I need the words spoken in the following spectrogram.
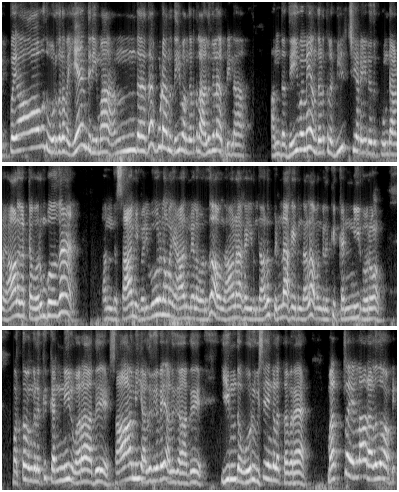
எப்பயாவது ஒரு தடவை ஏன் தெரியுமா? அந்த இதை கூட அந்த தெய்வம் அந்த இடத்துல அழுகலை அப்படின்னா அந்த தெய்வமே அந்த இடத்துல வீழ்ச்சி அடைகிறதுக்கு உண்டான காலகட்டம் வரும்போது தான் அந்த சாமி பரிபூரணமாக யார் மேலே வருதோ அவங்க ஆணாக இருந்தாலும் பெண்ணாக இருந்தாலும் அவங்களுக்கு கண்ணீர் வரும். மற்றவங்களுக்கு கண்ணீர் வராது. சாமி அழுகவே அழுகாது. இந்த ஒரு விஷயங்களை தவிர மற்ற எல்லாரும் அழுதும் அப்படி.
